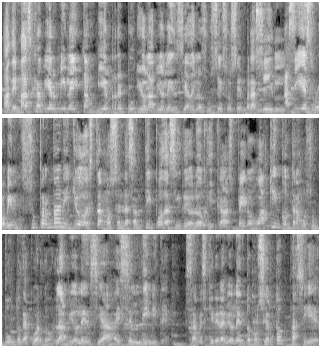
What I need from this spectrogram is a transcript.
Además, Javier Milei también repudió la violencia de los sucesos en Brasil. Así es, Robin. Superman y yo estamos en las antípodas ideológicas, pero aquí encontramos un punto de acuerdo. La violencia es el límite. ¿Sabes quién era violento, por cierto? Así es,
